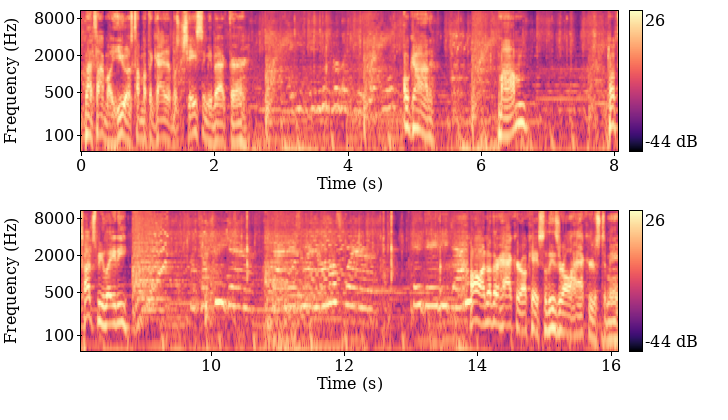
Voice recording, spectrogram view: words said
I'm not talking about you, I was talking about the guy that was chasing me back there. Maybe didn't you look like you were Red Bull? Oh, God. Mom? Don't touch me, lady. Don't touch me there. That is my no-no square. Hey, Daddy. Oh, another hacker. Okay, so these are all hackers to me.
